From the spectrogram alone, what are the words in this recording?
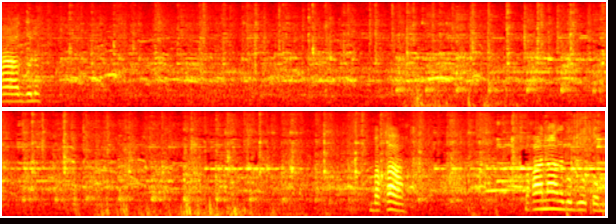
Ah, gulo. Baka. Baka na nagugutom.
